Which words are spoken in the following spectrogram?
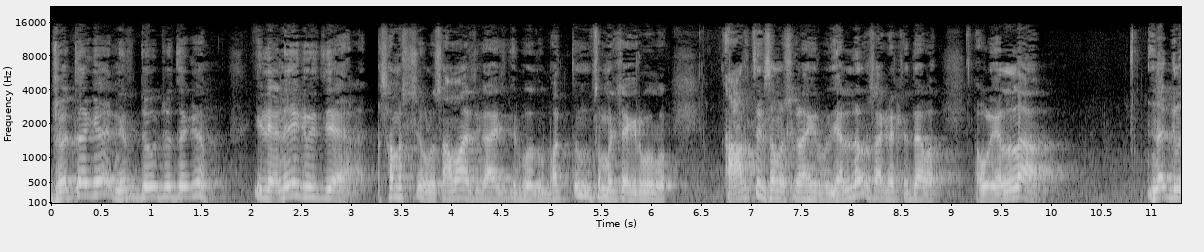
ಜೊತೆಗೆ ನಿರುದ್ಯೋಗ ಜೊತೆಗೆ ಇಲ್ಲಿ ಅನೇಕ ರೀತಿಯ ಸಮಸ್ಯೆಗಳು, ಸಾಮಾಜಿಕ ಆಗಿರ್ಬೋದು, ಮತ್ತೊಂದು ಸಮಸ್ಯೆ ಆಗಿರ್ಬೋದು, ಆರ್ಥಿಕ ಸಮಸ್ಯೆಗಳಾಗಿರ್ಬೋದು, ಎಲ್ಲವೂ ಸಾಕಷ್ಟು ಇದ್ದಾವೆ ಅವುಗಳೆಲ್ಲ ನಗ್ನ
